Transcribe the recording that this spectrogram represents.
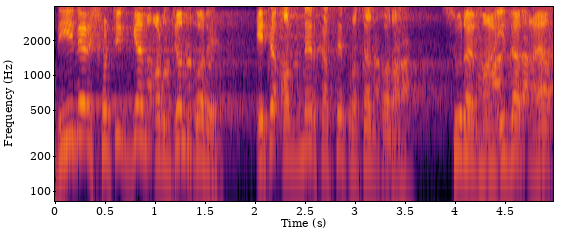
দিনের সঠিক জ্ঞান অর্জন করে এটা অন্যের কাছে প্রচার করা। সুরায় আয়াত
